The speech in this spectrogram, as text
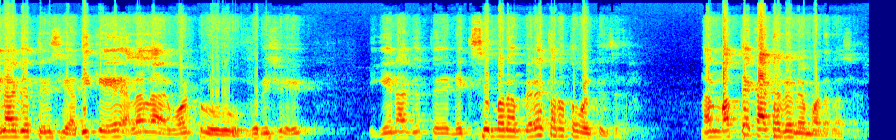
ಏನಾಗುತ್ತೆ ಸಿ, ಅದಕ್ಕೆ ಅಲ್ಲಲ್ಲ I want to finish it ಈಗ ಏನಾಗುತ್ತೆ ನೆಕ್ಸ್ಟ್ ಸಿನಿಮಾ ನಾನು ಬೇರೆ ಥರ ತೊಗೊಳ್ತೀನಿ ಸರ್. ನಾನು ಮತ್ತೆ ಕಾಟ್ಯಾರನೇ ಮಾಡಲ್ಲ ಸರ್.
